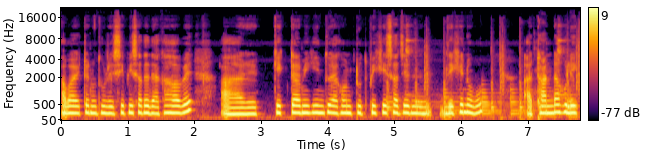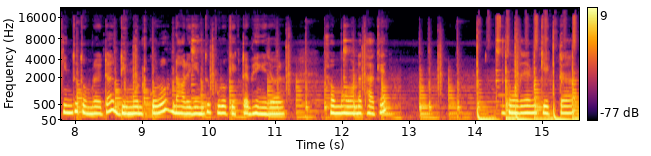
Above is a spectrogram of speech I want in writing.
আবার একটা নতুন রেসিপির সাথে দেখা হবে। আর কেকটা আমি কিন্তু এখন টুথপিকের সাহায্যে দেখে নেব। আর ঠান্ডা হলেই কিন্তু তোমরা এটা ডিমোল্ড করো। নাহলে কিন্তু পুরো কেকটা ভেঙে যাওয়ার সম্ভাবনা থাকে। তোমাদের আমি কেকটা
